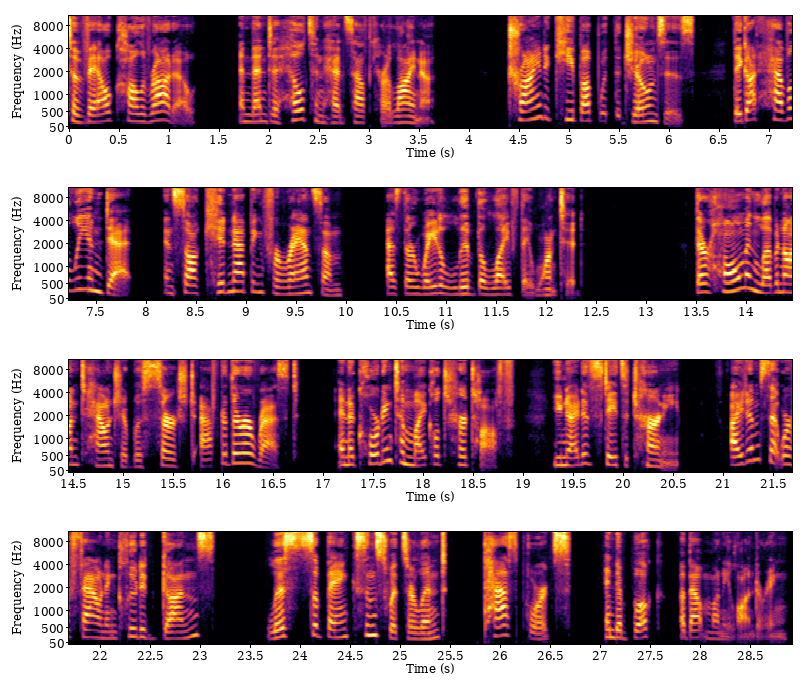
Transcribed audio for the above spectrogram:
to Vail, Colorado, and then to Hilton Head, South Carolina. Trying to keep up with the Joneses, they got heavily in debt and saw kidnapping for ransom as their way to live the life they wanted. Their home in Lebanon Township was searched after their arrest, and according to Michael Chertoff, United States Attorney, items that were found included guns, lists of banks in Switzerland, passports, and a book about money laundering.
